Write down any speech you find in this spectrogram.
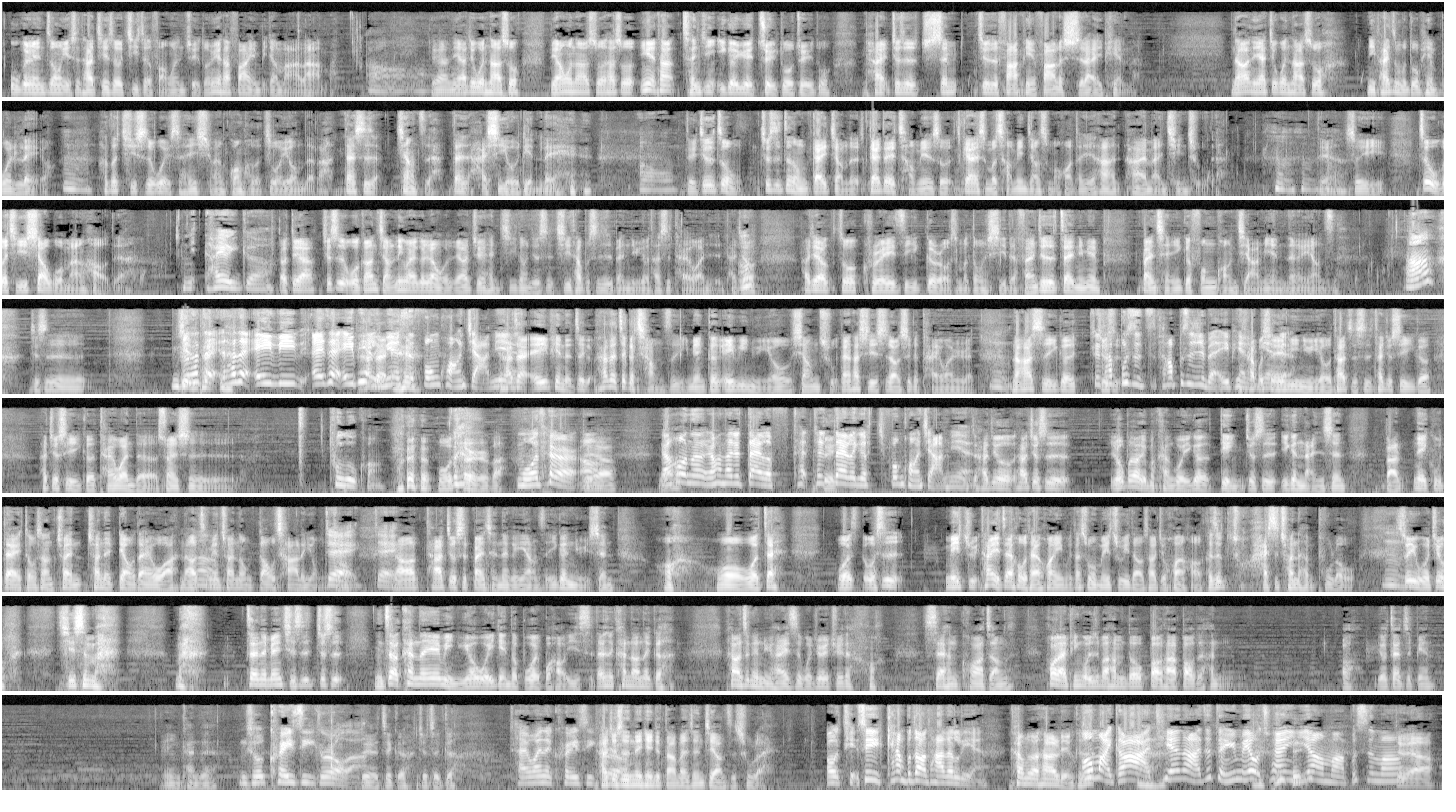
五个人中也是他接受记者访问最多，因为他发言比较麻辣嘛。哦哦哦，对啊，人家就问他说，比方问他说，他说，因为他曾经一个月最多最多拍就是生就是发片发了十来片了，然后人家就问他说。你拍这么多片不会累哦？嗯，他说其实我也是很喜欢光合作用的啦，但是这样子，但是还是有点累。哦，对，就是这种，就是这种该讲的，该在场面说，该在什么场面讲什么话，他觉得他很，他还蛮清楚的。哼哼，对啊，所以这五个其实效果蛮好的。你还有一个啊？哦，对啊，就是我刚刚讲另外一个让我人家觉得很激动，就是其实她不是日本女优，她是台湾人，她叫他、哦、叫做 Crazy Girl 什么东西的，反正就是在那边扮成一个疯狂假面那个样子。啊，就是你说他在他在 A V 哎，在 A 片里面是 疯狂假面，他在 A 片的这个他在这个场子里面跟 A V 女优相处，但他其实实际上是个台湾人，嗯，那他是一个，就他不是他不是日本 A 片，他不是 A V 女优，他只是他就是一个他就是一个台湾的算是 铺路狂。模特儿吧，模特儿，对啊，然后呢，然后他就戴了他他就戴了一个疯狂假面，他就他就是。我不知道有没有看过一个电影，就是一个男生把内裤戴在头上，穿穿的吊带袜，然后这边穿那种高叉的泳装，对对，然后他就是扮成那个样子，一个女生。哦，我我在我我是没注意，他也在后台换衣服，但是我没注意到他就换好，可是还是穿的很暴露，嗯，所以我就其实蛮蛮在那边，其实就是你知道看那些美女优，我一点都不会不好意思，但是看到那个看到这个女孩子，我就会觉得哇，实在很夸张。后来苹果日报他们都报他报的很，哦，有在这边给你看这。你说 Crazy Girl 啊？对，这个就这个。台湾的 Crazy Girl。他就是那天就打扮成这样子出来。哦天，所以看不到他的脸。看不到他的脸。可是 Oh my God！天哪，这等于没有穿一样嘛？不是吗？对啊。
